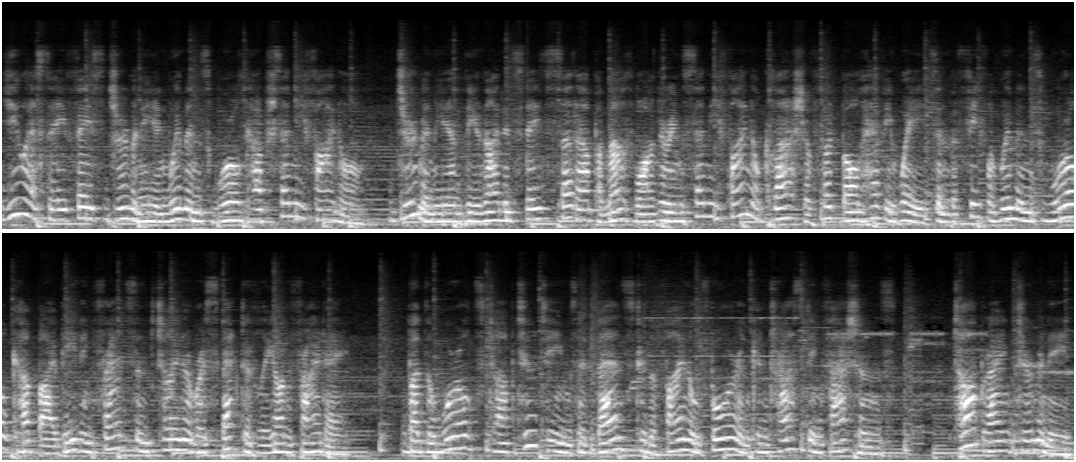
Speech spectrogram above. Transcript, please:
USA faced Germany in Women's World Cup semi-final. Germany and the United States set up a mouth-watering semi-final clash of football heavyweights in the FIFA Women's World Cup by beating France and China respectively on Friday. But the world's top two teams advanced to the Final Four in contrasting fashions. Top-ranked Germany,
